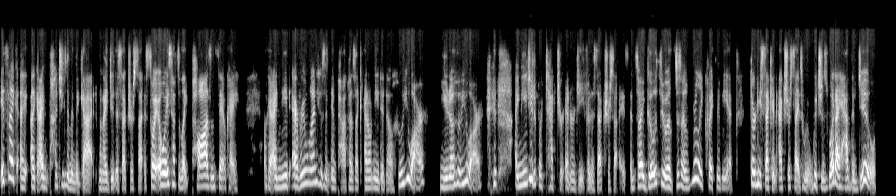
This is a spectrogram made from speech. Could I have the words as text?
it's like I like I'm punching them in the gut when I do this exercise. So I always have to like pause and say, okay, okay, I need everyone who's an empath. I was like, I don't need to know who you are. You know who you are. I need you to protect your energy for this exercise. And so I go through a, just a really quick, maybe a 30 second exercise, which is what I have them do,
